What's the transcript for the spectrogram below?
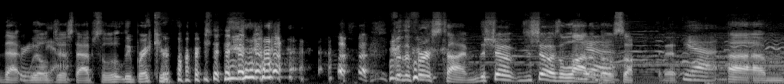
that Great, will yeah. just absolutely break your heart for the first time. The show the show has a lot yeah. of those songs in it. Yeah. Um,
